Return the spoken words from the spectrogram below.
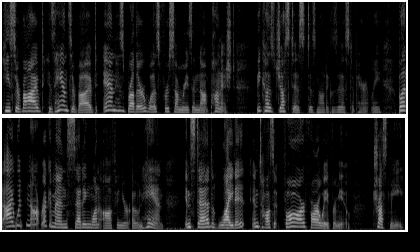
He survived, his hand survived, and his brother was for some reason not punished. Because justice does not exist, apparently. But I would not recommend setting one off in your own hand. Instead, light it and toss it far, far away from you. Trust me,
